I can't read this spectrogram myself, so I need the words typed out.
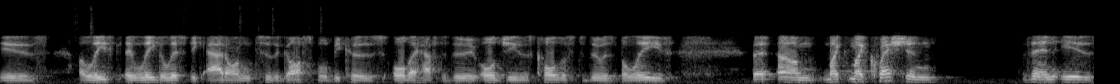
is a, least, a legalistic add-on to the gospel because all they have to do, all Jesus calls us to do, is believe. But um, my my question then is,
